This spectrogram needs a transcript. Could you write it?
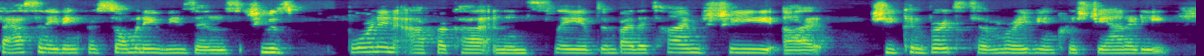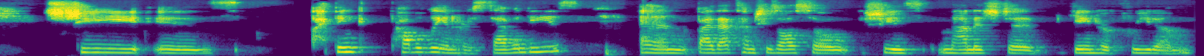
fascinating for so many reasons. She was born in Africa and enslaved, and by the time she uh, she converts to Moravian Christianity, she is, I think, probably in her 70s, and by that time she's also she's managed to gain her freedom,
